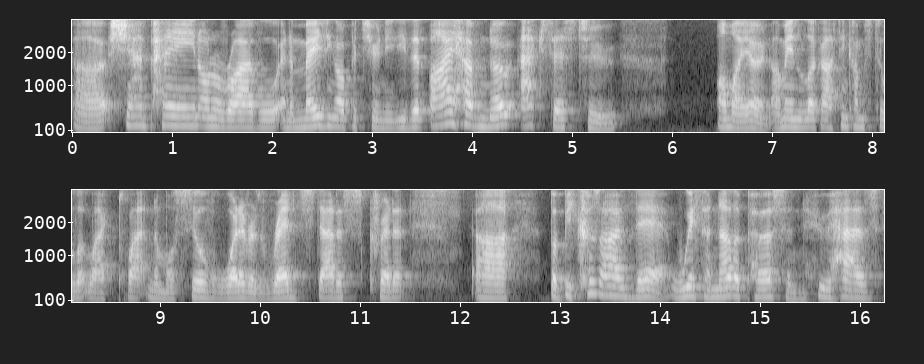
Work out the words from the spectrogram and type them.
uh, champagne on arrival, an amazing opportunity that I have no access to on my own. I mean, look, I think I'm still at like platinum or silver, whatever is red status credit. Uh, but because I'm there with another person who has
